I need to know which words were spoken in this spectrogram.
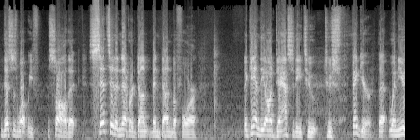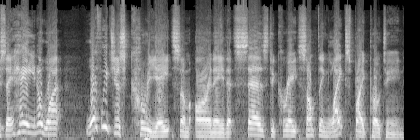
this is what we saw that since it had never done been done before. Again, the audacity to to figure that when you say, "Hey, you know what? What if we just create some RNA that says to create something like spike protein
